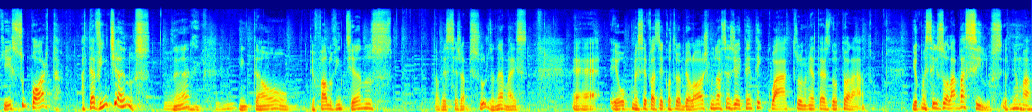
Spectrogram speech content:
que suporta até 20 anos. Né? Uhum. Então, eu falo 20 anos, talvez seja absurdo, né? mas é, eu comecei a fazer controle biológico em 1984, na minha tese de doutorado. E eu comecei a isolar bacilos. Eu tenho uma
